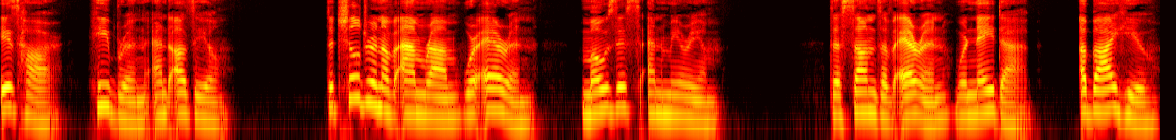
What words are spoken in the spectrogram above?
Izhar, Hebron, and Uzziel. The children of Amram were Aaron, Moses, and Miriam. The sons of Aaron were Nadab, Abihu,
